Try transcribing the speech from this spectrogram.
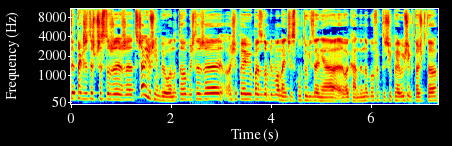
to także też przez to, że, że T'Challi już nie było, no to myślę, że on się pojawił w bardzo dobrym momencie z punktu widzenia Wakandy, no bo faktycznie pojawił się ktoś, kto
